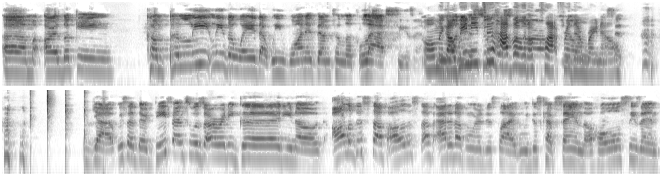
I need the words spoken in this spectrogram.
um, are looking completely the way that we wanted them to look last season. oh my god we need to have a little clap you for them right now said- yeah, we said their defense was already good. You know, all of this stuff, all of this stuff added up, and we are just like, we just kept saying the whole season,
